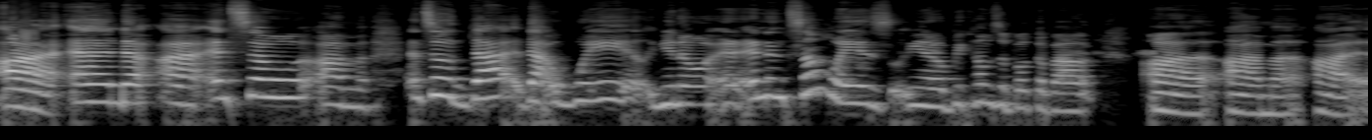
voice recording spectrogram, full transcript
uh, and uh, and so um, and so that that way you know and, and, in some ways you know becomes a book about uh, um, uh,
